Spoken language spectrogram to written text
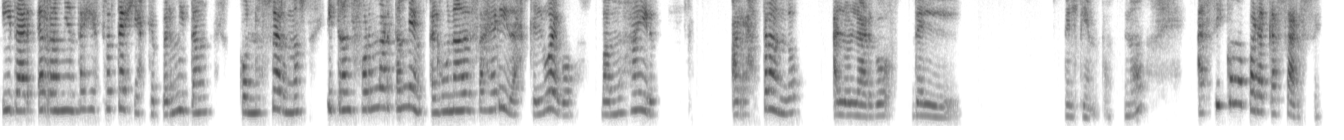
y dar herramientas y estrategias que permitan conocernos y transformar también algunas de esas heridas que luego vamos a ir arrastrando a lo largo del, del tiempo, ¿no? Así como para casarse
